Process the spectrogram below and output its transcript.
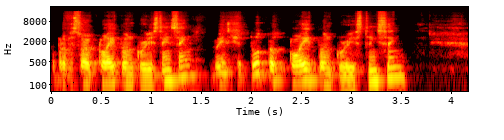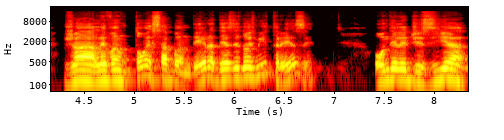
O professor Clayton Christensen, do Instituto Clayton Christensen, já levantou essa bandeira desde 2013, onde ele dizia,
